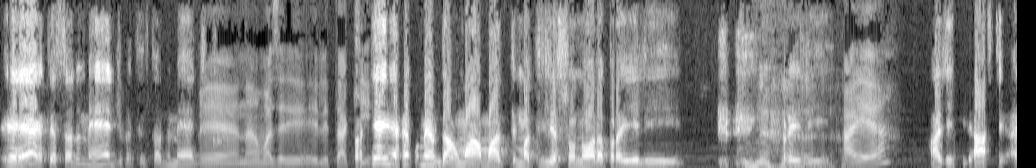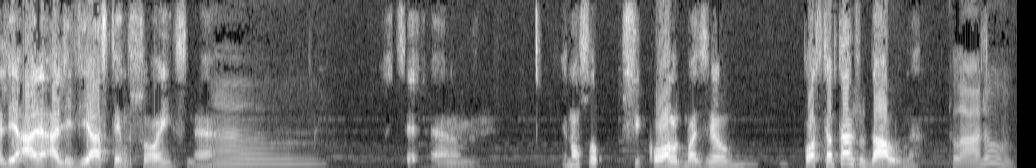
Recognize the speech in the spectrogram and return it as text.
É, atestado médico, atestado médico. É, não, mas ele, ele tá aqui. Até ia recomendar uma, uma, uma trilha sonora para ele. para ele. Ah, é? Aliviar, aliviar as tensões, né? Ah. É, eu não sou psicólogo, mas eu posso tentar ajudá-lo, né? Claro.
